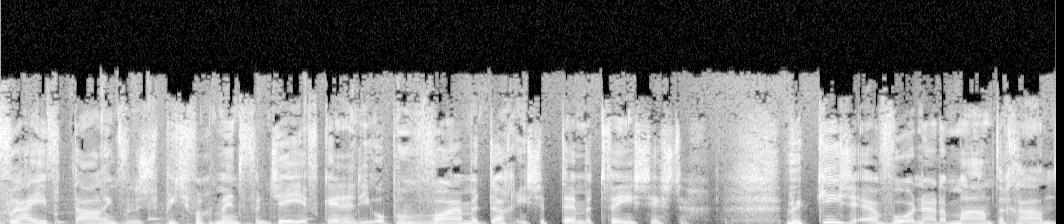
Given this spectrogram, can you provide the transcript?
Vrije vertaling van een speechfragment van JF Kennedy op een warme dag in september 62. We kiezen ervoor naar de maan te gaan.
